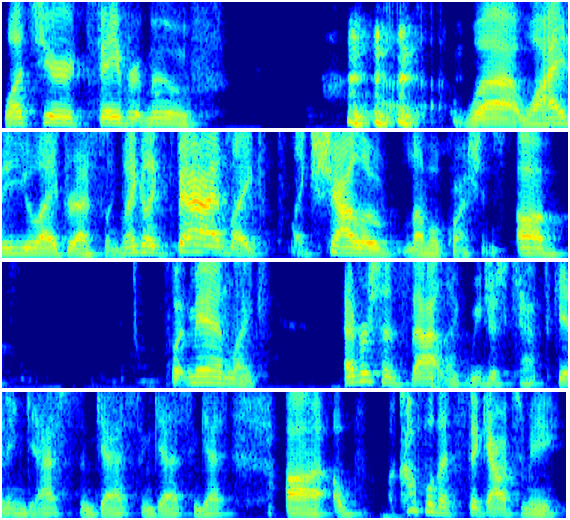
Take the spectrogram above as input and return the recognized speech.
What's your favorite move? Uh, why why do you like wrestling? Like like bad like like shallow level questions. Um, but man, like ever since that, like we just kept getting guests and guests and guests and guests. Uh, a, a couple that stick out to me,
